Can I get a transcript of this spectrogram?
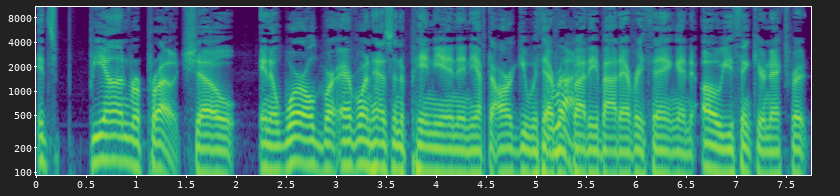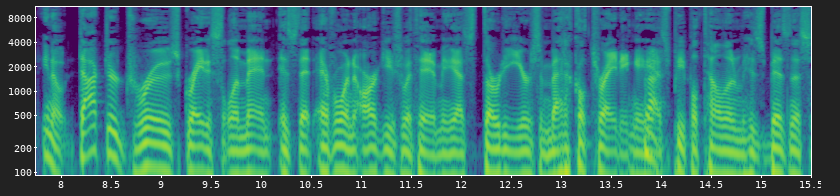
It's beyond reproach. So, in a world where everyone has an opinion and you have to argue with everybody Right. about everything, and oh, you think you're an expert, you know, Dr. Drew's greatest lament is that everyone argues with him. He has 30 years of medical training and he has people telling him his business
